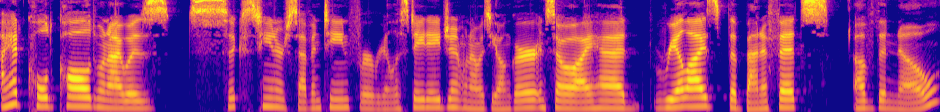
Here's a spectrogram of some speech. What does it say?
I had cold called when I was 16 or 17 for a real estate agent when I was younger. And so I had realized the benefits of the no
